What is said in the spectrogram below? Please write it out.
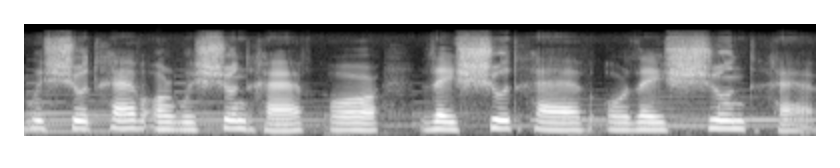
we should have or we shouldn't have or they should have or they shouldn't have.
